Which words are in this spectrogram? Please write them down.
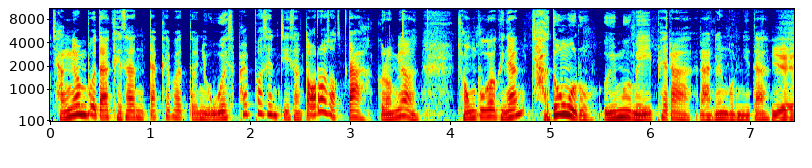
작년보다 계산 딱 해봤더니 5에서 8% 이상 떨어졌다. 그러면 정부가 그냥 자동으로 의무 매입해라라는 겁니다. 예.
